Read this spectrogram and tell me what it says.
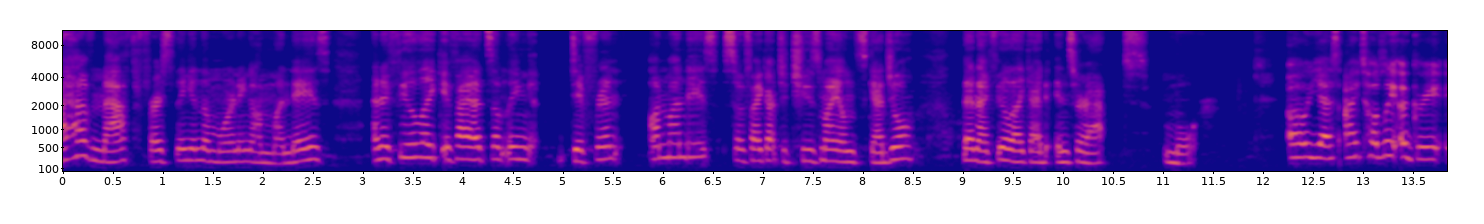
I have math first thing in the morning on Mondays. And I feel like if I had something different on Mondays, so if I got to choose my own schedule, then I feel like I'd interact more. Oh yes, I totally agree.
